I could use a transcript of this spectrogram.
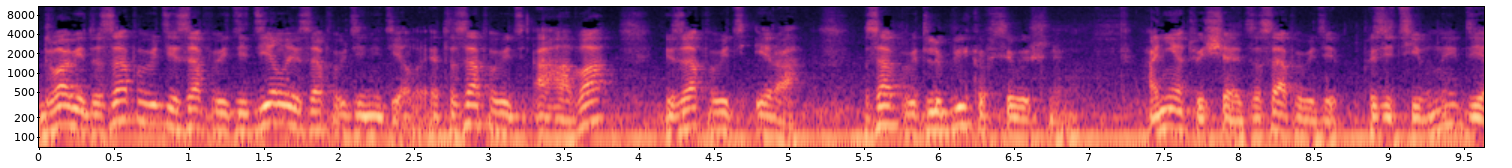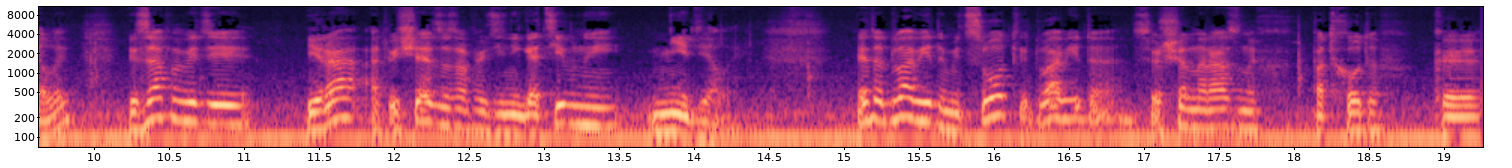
два вида заповедей, заповеди делай и заповеди не делай. Это заповедь Агава и заповедь Ира, заповедь любви ко Всевышнему. Они отвечают за заповеди позитивные, делай, и заповеди Ира отвечает за заповеди негативные, не делай. Это два вида мицвод и два вида совершенно разных подходов к...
